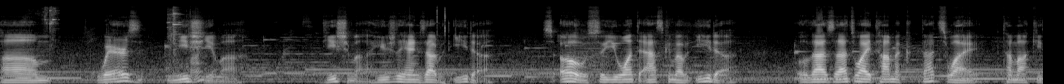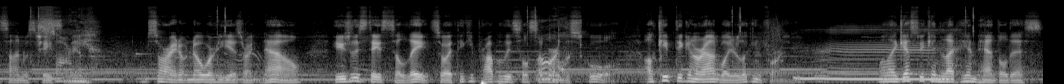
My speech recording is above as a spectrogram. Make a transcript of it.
Um, where's Nishiyama? Nishima, he usually hangs out with Ida. So, oh, so you want to ask him about Ida? Well, that's that's why Tamak that's why Tamaki-san was chasing Sorry. him. I'm sorry, I don't know where he is right now. He usually stays till late, so I think he probably is still somewhere in Oh. the school. I'll keep digging around while you're looking for him. Well, I guess we can let him handle this.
